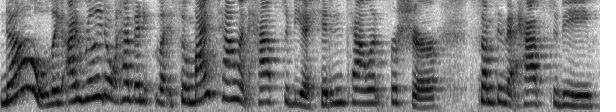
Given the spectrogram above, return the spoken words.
No, like I really don't have any like so my talent has to be a hidden talent for sure. Something that has to be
